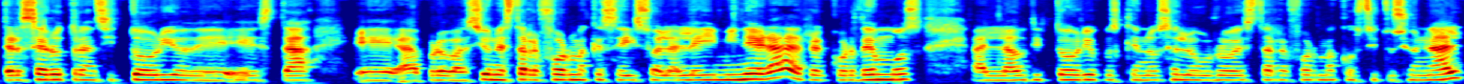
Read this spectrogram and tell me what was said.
tercero transitorio de esta eh, aprobación, esta reforma que se hizo a la ley minera. Recordemos al auditorio pues que no se logró esta reforma constitucional,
